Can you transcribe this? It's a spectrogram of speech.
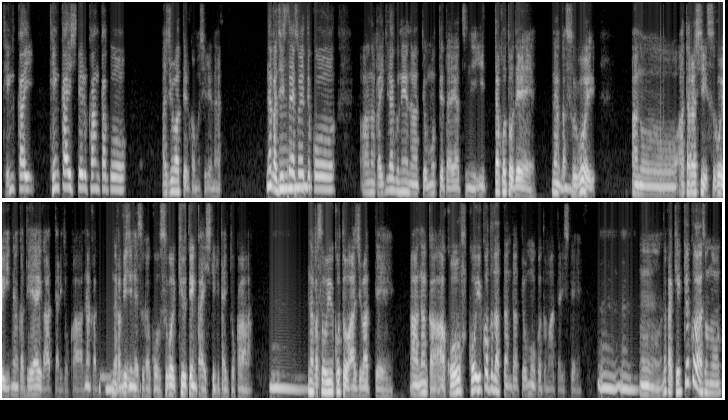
展開、展開してる感覚を味わってるかもしれない。なんか実際そうやってこう、あ、なんか行きたくねえなって思ってたやつに行ったことで、なんかすごい、あのー新しいすごいなんか出会いがあったりとか、なんか、なんかビジネスがこうすごい急展開してきたりとか、うん。なんかそういうことを味わって、あなんか、あこう、こういうことだったんだって思うこともあったりして。うん。うん。うん。だから結局は、その、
